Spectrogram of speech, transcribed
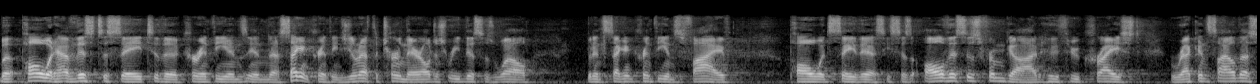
But Paul would have this to say to the Corinthians in uh, 2 Corinthians. You don't have to turn there, I'll just read this as well. But in 2 Corinthians 5, Paul would say this He says, All this is from God, who through Christ reconciled us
